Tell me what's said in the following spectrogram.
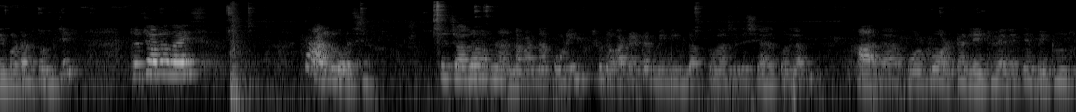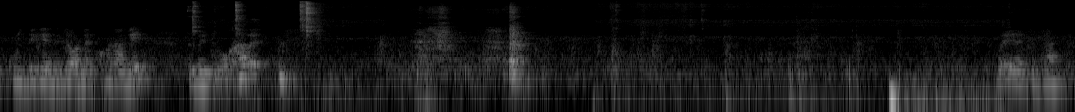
এই কটা সবজি। তো চলো গাইস আলু আছে। তো চলো আমি রান্না বান্না করি। ছোটোখাটো একটা মিনি ব্লগ তোমার সাথে শেয়ার করলাম। খাওয়া দাওয়া করব, অনেকটা লেট হয়ে গেছে। বেটু স্কুল থেকে এসেছে অনেকক্ষণ আগে, তো বেটুও খাবে। হয়ে গেছে ভাত।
